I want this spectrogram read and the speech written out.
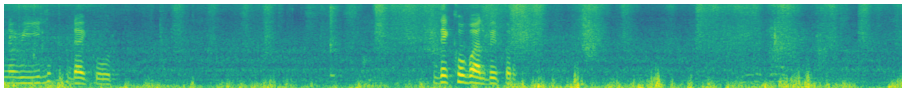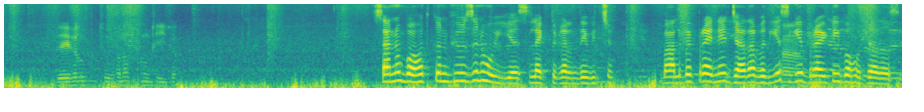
ਨਵੀਲ ਡੈਕੋਰ ਦੇਖੋ ਵਾਲਪੇਪਰ ਦੇਖ ਲਓ ਜੋ ਹਨਾ ਤੁਹਾਨੂੰ ਠੀਕ ਆ। ਸਾਨੂੰ ਬਹੁਤ ਕਨਫਿਊਜ਼ਨ ਹੋਈ ਹੈ ਸਿਲੈਕਟ ਕਰਨ ਦੇ ਵਿੱਚ। ਵਾਲਪੇਪਰ ਇੰਨੇ ਜ਼ਿਆਦਾ ਵਧੀਆ ਸੀਗੇ ਵੈਰਾਈਟੀ ਬਹੁਤ ਜ਼ਿਆਦਾ ਸੀ।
